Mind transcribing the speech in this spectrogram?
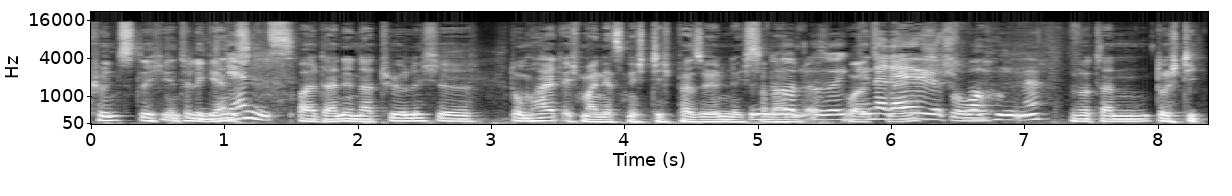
künstliche Intelligenz, Intelligenz. weil deine natürliche Dummheit, ich meine jetzt nicht dich persönlich, sondern also generell Mensch gesprochen, ne? wird dann durch die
